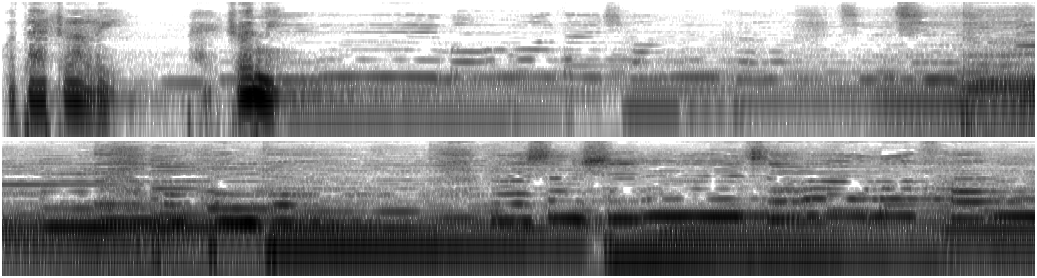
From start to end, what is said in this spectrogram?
我在这里陪着你。像是这么残忍，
